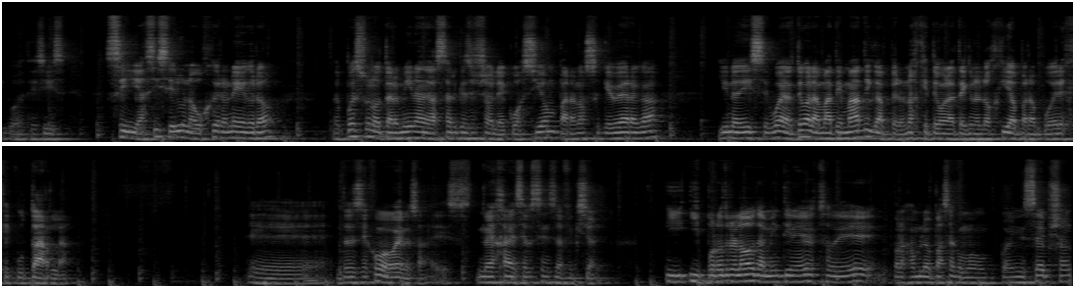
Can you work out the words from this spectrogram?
tipo, decís, sí, así sería un agujero negro. Después uno termina de hacer, qué sé yo, la ecuación para no sé qué verga. Y uno dice, bueno, tengo la matemática, pero no es que tengo la tecnología para poder ejecutarla. Eh, entonces es como, bueno, no deja de ser ciencia ficción. Y, por otro lado también tiene esto de, por ejemplo, pasa como con Inception,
